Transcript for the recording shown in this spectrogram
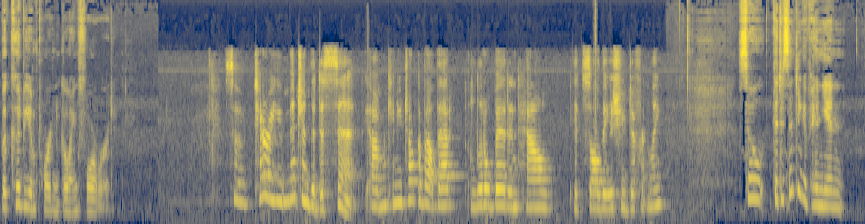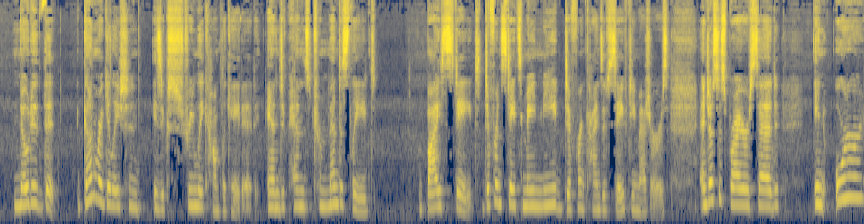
but could be important going forward. So, Tara, you mentioned the dissent. Um, can you talk about that a little bit and how it saw the issue differently? So, the dissenting opinion noted that gun regulation is extremely complicated and depends tremendously by state. Different states may need different kinds of safety measures. And Justice Breyer said, in order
